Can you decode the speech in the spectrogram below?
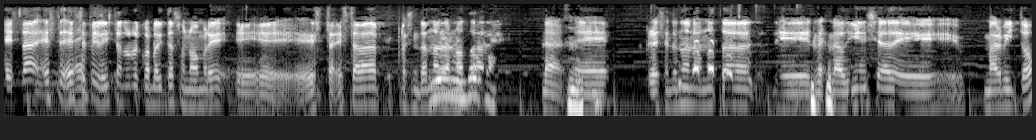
Está, este, este periodista, no recuerdo ahorita su nombre, eh, está- estaba presentando la nota, de- la- eh, presentando la nota de la, la audiencia de Marvito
